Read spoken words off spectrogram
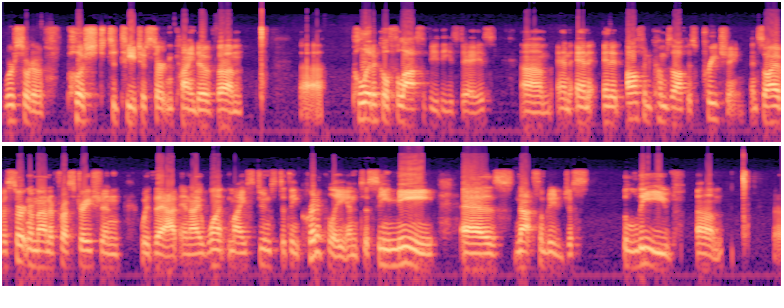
we're sort of pushed to teach a certain kind of um, uh, political philosophy these days. Um, and, and, and it often comes off as preaching. And so I have a certain amount of frustration with that, and I want my students to think critically and to see me as not somebody to just believe um, uh,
